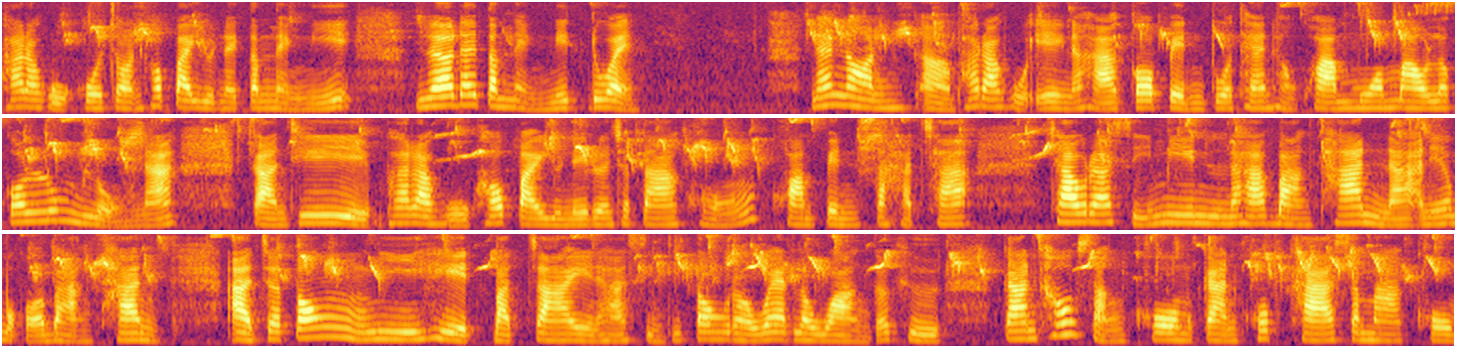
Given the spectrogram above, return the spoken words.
พระราหูโคจรเข้าไปอยู่ในตำแหน่งนี้ แล้วได้ตำแหน่งนิดด้วย แน่นอนอพระราหูเองนะคะก็เป็นตัวแทนของความมัวเมาแล้วก็ลุ่มหลงนะการที่พระราหูเข้าไปอยู่ในเรือนชะตาของความเป็นสหัชชะ ชาวราศีมีนนะคะบางท่านนะอันนี้ต้องบอกว่าบางท่านอาจจะต้องมีเหตุปัจจัยนะคะสิ่งที่ต้องระแวดระวังก็คือ การเข้าสังคม การคบค้าสมาคม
